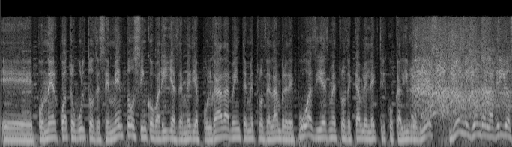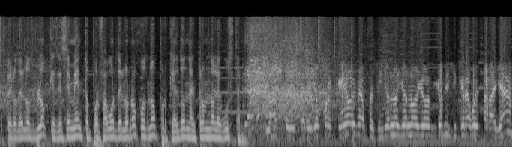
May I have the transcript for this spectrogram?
eh, poner cuatro bultos de cemento, cinco varillas de media pulgada, 20 metros de alambre de púas, 10 metros de cable eléctrico calibre 10 y un millón de ladrillos, pero de los bloques de cemento, por favor, de los rojos no, porque al Donald Trump no le gustan. Ah, pues, pero yo por qué, oiga, pues si yo no, yo no, yo, yo ni siquiera voy para allá.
